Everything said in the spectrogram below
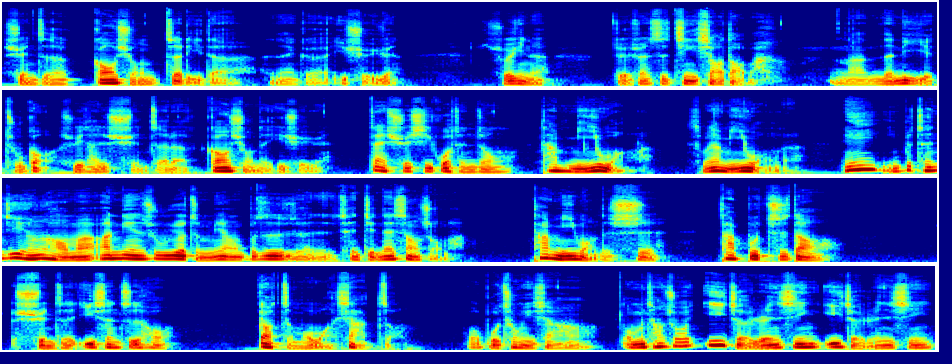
选择高雄这里的那个医学院，所以呢，就也算是尽孝道吧。那能力也足够，所以他就选择了高雄的医学院。在学习过程中，他迷惘了。什么叫迷惘了？诶，你不成绩很好吗？啊，念书又怎么样？不是很很简单上手吗？他迷惘的是，他不知道选择医生之后要怎么往下走。我补充一下哈，我们常说医者仁心，医者仁心，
